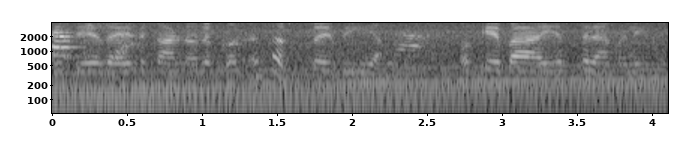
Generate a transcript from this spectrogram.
പുതിയതായിട്ട് കാണുന്നവരൊക്കെ ഒന്ന് സബ്സ്ക്രൈബ് ചെയ്യാം ഓക്കെ ബായ് അസ്സലാമലൈക്കും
